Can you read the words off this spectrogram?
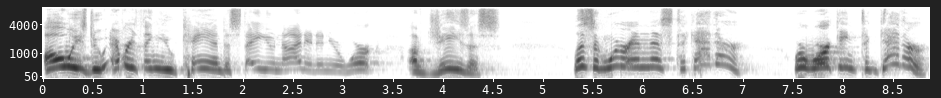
always do everything you can to stay united in your work of Jesus. Listen, we're in this together. We're working together,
